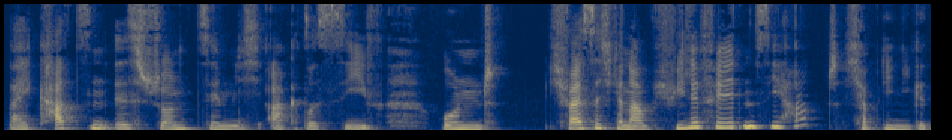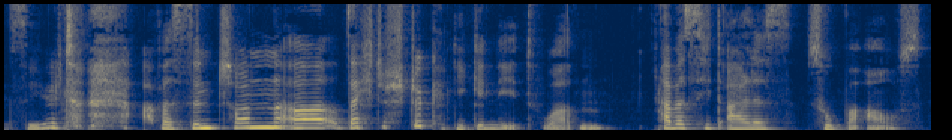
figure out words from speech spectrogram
bei Katzen ist schon ziemlich aggressiv und ich weiß nicht genau, wie viele Fäden sie hat. Ich habe die nie gezählt. Aber es sind schon äh, 60 Stücke, die genäht wurden. Aber es sieht alles super aus.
